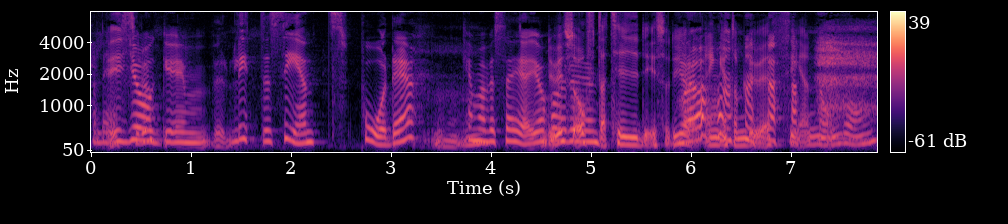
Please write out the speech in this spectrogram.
Läser Jag är lite sent på det, kan man väl säga. Jag Du är har, så eh, ofta tidig så det gör Ja. inget om du är sen någon gång.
